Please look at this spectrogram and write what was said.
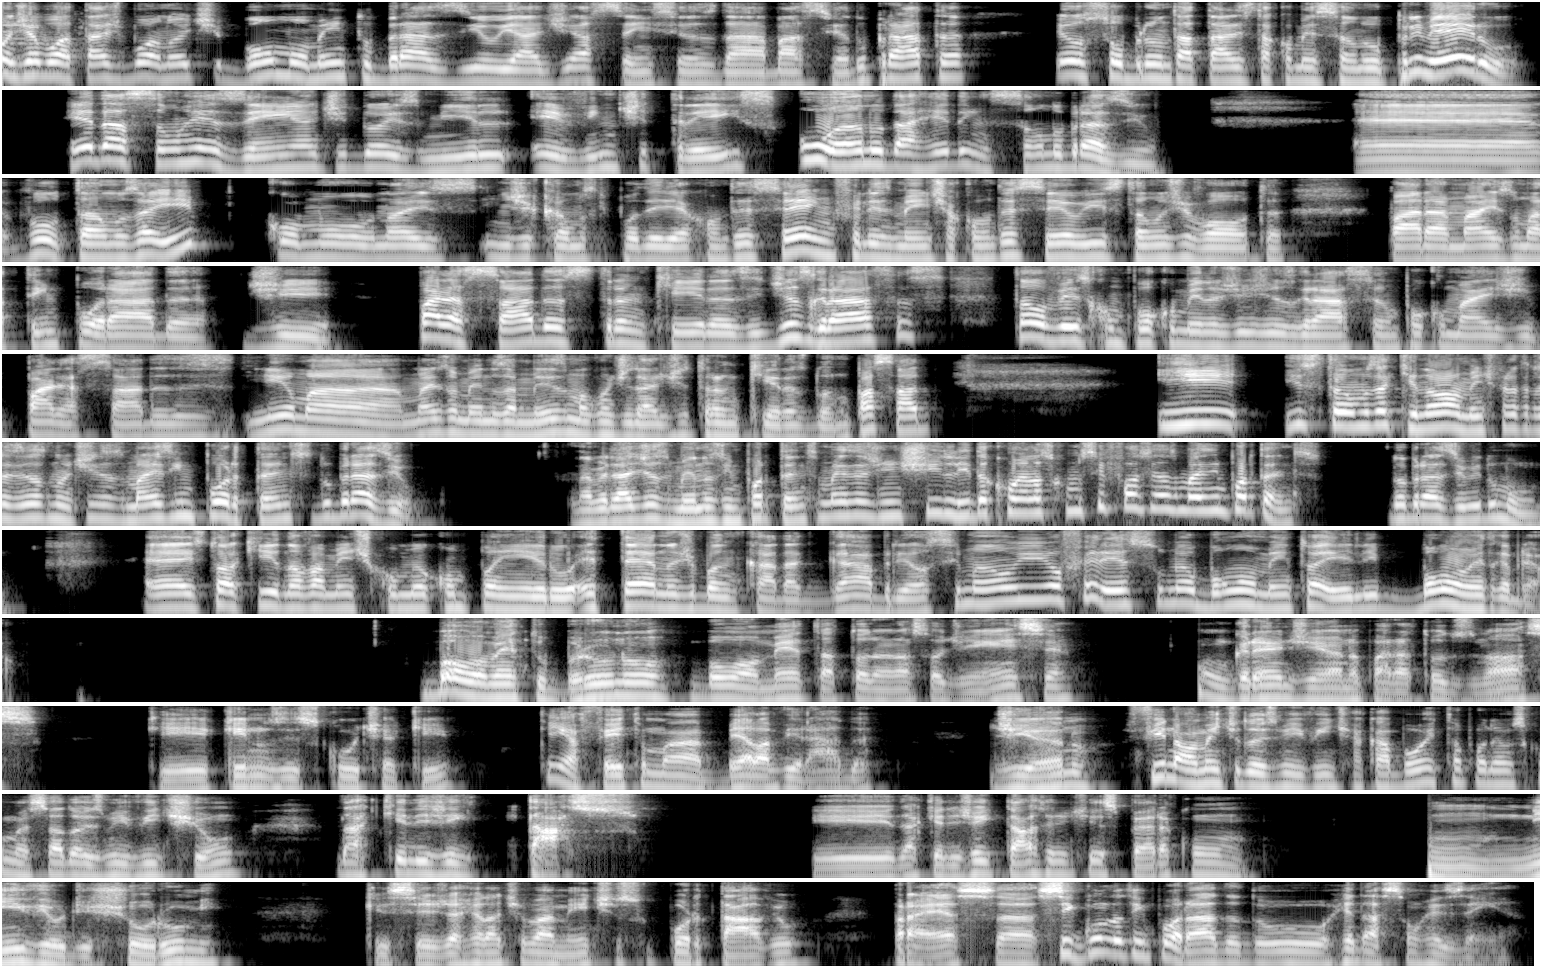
Bom dia, boa tarde, boa noite, bom momento Brasil e adjacências da Bacia do Prata. Eu sou Bruno Tatar está começando o primeiro Redação Resenha de 2023, o ano da redenção do Brasil. É, voltamos aí, como nós indicamos que poderia acontecer, infelizmente aconteceu e estamos de volta para mais uma temporada de palhaçadas, tranqueiras e desgraças, talvez com um pouco menos de desgraça, um pouco mais de palhaçadas e uma mais ou menos a mesma quantidade de tranqueiras do ano passado. E estamos aqui novamente para trazer as notícias mais importantes do Brasil. Na verdade, as menos importantes, mas a gente lida com elas como se fossem as mais importantes do Brasil e do mundo. É, estou aqui novamente com o meu companheiro eterno de bancada, Gabriel Simão, e ofereço o meu bom momento a ele. Bom momento, Gabriel. Bom momento, Bruno. Bom momento a toda a nossa audiência. Um grande ano para todos nós. Que quem nos escute aqui tenha feito uma bela virada de ano. Finalmente 2020 acabou, então podemos começar 2021 daquele jeitaço. E daquele jeitaço a gente espera com um nível de chorume que seja relativamente suportável para essa segunda temporada do Redação Resenha.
